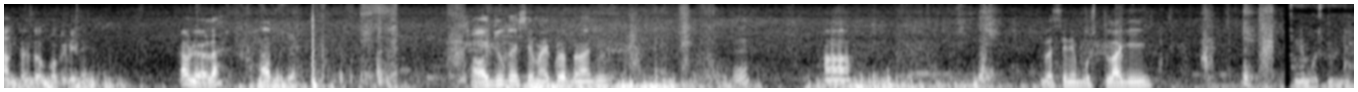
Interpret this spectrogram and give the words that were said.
કામ ધંધો પકડીને કામ લેવાલા આવજો કઈ છે માઇક્રો બનાવજો હા લસ્સીની બુસ્ટ લાગી લસ્સીની બુસ્ટ માંડી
